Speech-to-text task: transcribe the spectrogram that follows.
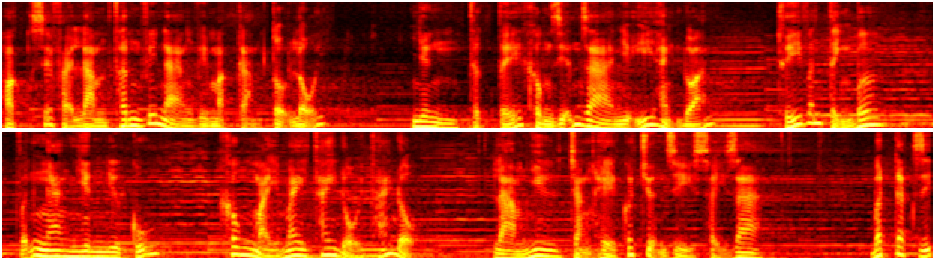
hoặc sẽ phải làm thân với nàng vì mặc cảm tội lỗi. Nhưng thực tế không diễn ra như ý Hạnh đoán. Thúy vẫn tỉnh bơ, vẫn ngang nhiên như cũ, không mảy may thay đổi thái độ, làm như chẳng hề có chuyện gì xảy ra. Bất đắc dĩ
